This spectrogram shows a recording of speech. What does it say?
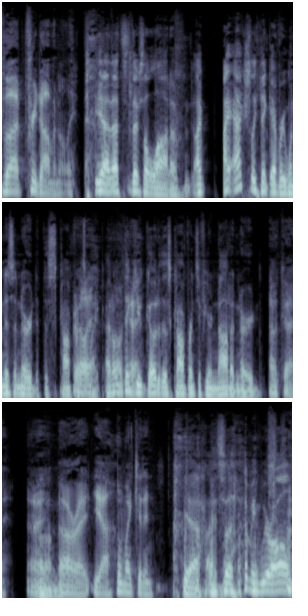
but predominantly. yeah. That's there's a lot of I. I actually think everyone is a nerd at this conference, Really? Mike. I don't think you go to this conference if you're not a nerd. Okay. All right. Um, All right. Yeah. Who am I kidding? Yeah, it's, uh, I mean we're all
